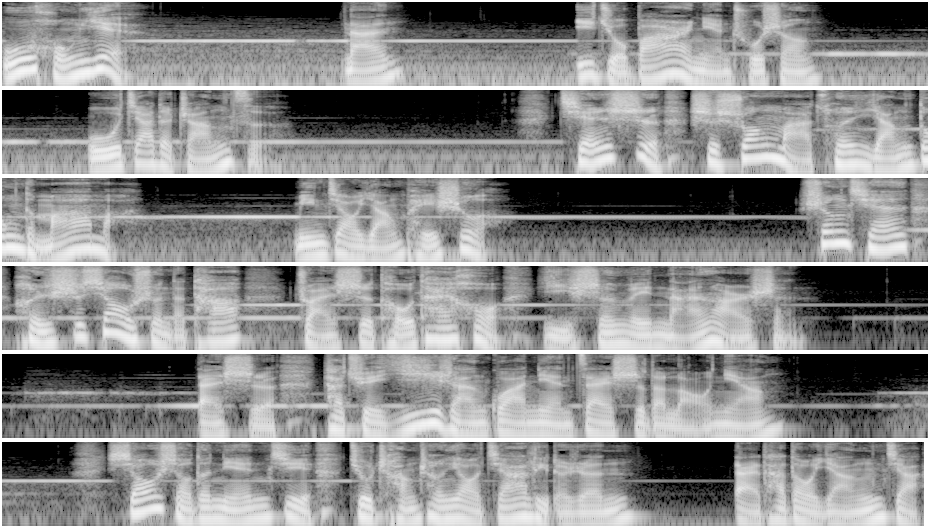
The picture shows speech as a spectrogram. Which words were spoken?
吴红叶，男，一九八二年出生，吴家的长子。前世是双马村杨东的妈妈，名叫杨培社。生前很是孝顺的他，转世投胎后已身为男儿身。但是他却依然挂念在世的老娘。小小的年纪就常常要家里的人带他到杨家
